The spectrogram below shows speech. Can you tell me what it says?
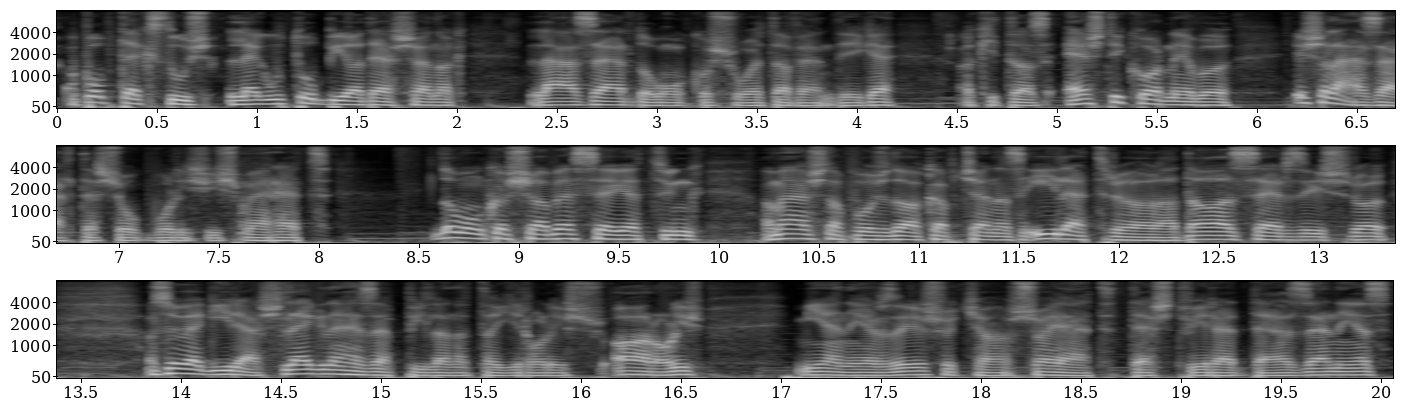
A Poptextus legutóbbi adásának Lázár Domokos volt a vendége, akit az Esti Kornélből és a Lázár tesókból is ismerhetsz. Domonkossal beszélgettünk a másnapos dal kapcsán az életről, a dalszerzésről, a szövegírás legnehezebb pillanatairól és arról is, milyen érzés, hogyha a saját testvéreddel zenélsz.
